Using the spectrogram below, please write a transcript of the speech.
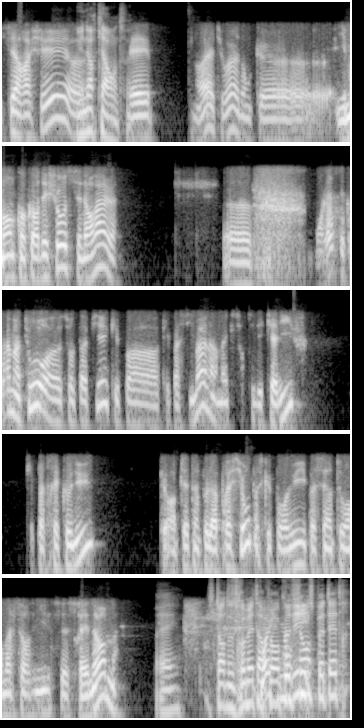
il s'est arraché. euh, 1h40. ouais. mais ouais, tu vois, donc euh, il manque encore des choses, c'est normal. Bon là, c'est quand même un tour sur le papier qui est pas qui est pas si mal. Un mec sorti des qualifs, qui est pas très connu, qui aura peut-être un peu la pression parce que pour lui, passer un tour en Masters 1000, ce serait énorme. Ouais. Histoire de se remettre un Moi, peu en dis- confiance, peut-être?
